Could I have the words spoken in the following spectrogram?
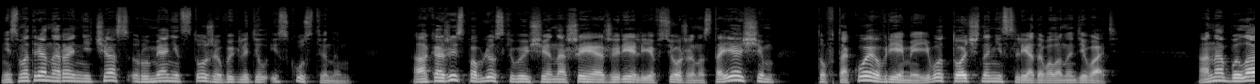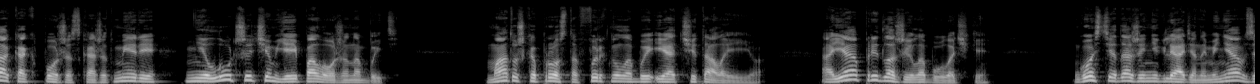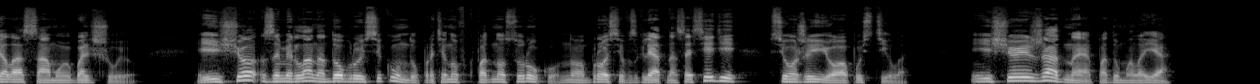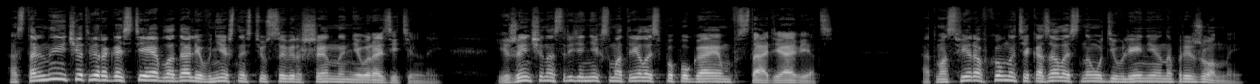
Несмотря на ранний час, румянец тоже выглядел искусственным. А окажись поблескивающее на шее ожерелье все же настоящим, то в такое время его точно не следовало надевать. Она была, как позже скажет Мери, не лучше, чем ей положено быть. Матушка просто фыркнула бы и отчитала ее. А я предложила булочки. Гостья, даже не глядя на меня, взяла самую большую. И еще замерла на добрую секунду, протянув к подносу руку, но, бросив взгляд на соседей, все же ее опустила. «Еще и жадная», — подумала я. Остальные четверо гостей обладали внешностью совершенно невыразительной, и женщина среди них смотрелась попугаем в стадии овец. Атмосфера в комнате казалась на удивление напряженной.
